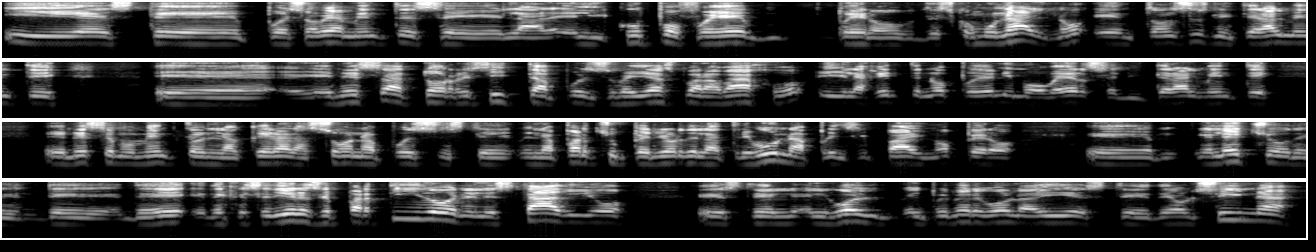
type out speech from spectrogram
Y este, pues obviamente se, la, el cupo fue, pero descomunal, ¿no? Entonces, literalmente eh, en esa torrecita, pues veías para abajo y la gente no podía ni moverse, literalmente en ese momento en la que era la zona, pues este, en la parte superior de la tribuna principal, ¿no? Pero eh, el hecho de, de, de, que se diera ese partido en el estadio, este, el, el gol, el primer gol ahí este, de Olcina,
